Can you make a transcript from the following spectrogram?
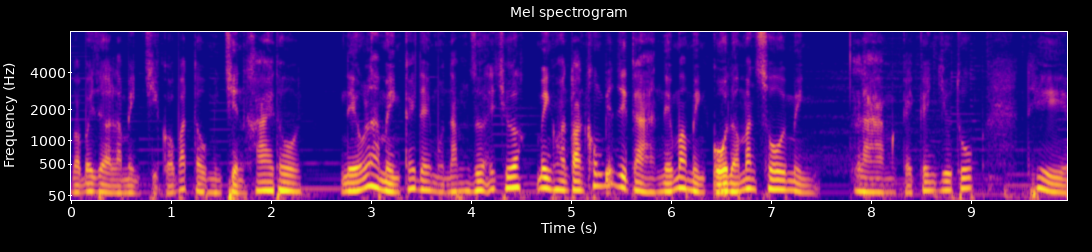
Và bây giờ là mình chỉ có bắt đầu mình triển khai thôi. Nếu là mình cách đây một năm rưỡi trước, mình hoàn toàn không biết gì cả. Nếu mà mình cố đấm ăn xôi, mình làm cái kênh youtube thì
